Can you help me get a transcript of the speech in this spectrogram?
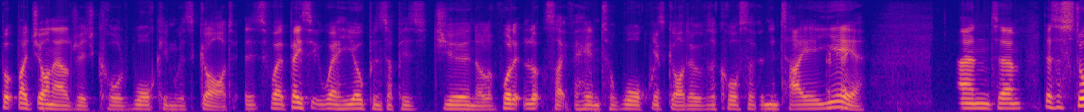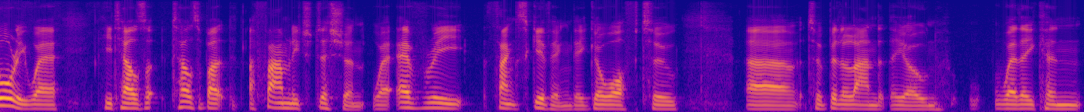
book by John Eldredge called Walking with God. It's where basically where he opens up his journal of what it looks like for him to walk with God over the course of an entire year. And um, there's a story where he tells tells about a family tradition where every Thanksgiving they go off to uh, to a bit of land that they own where they can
